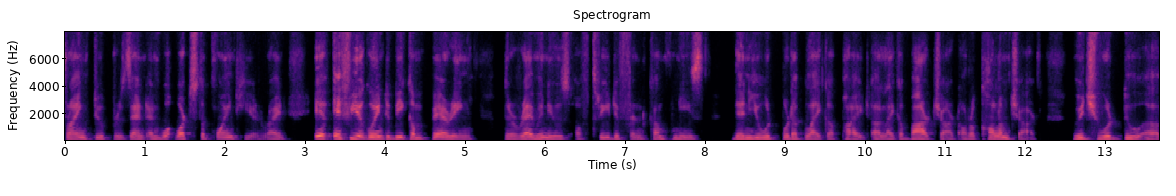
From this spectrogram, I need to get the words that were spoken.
trying to present. And what, what's the point here, right? If, if you're going to be comparing the revenues of three different companies, then you would put up like a pie, uh, like a bar chart or a column chart, which would do, uh,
